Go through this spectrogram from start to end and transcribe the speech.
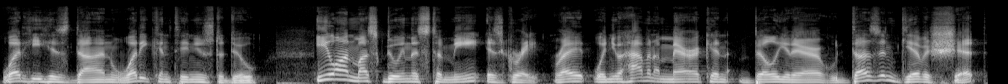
what he has done, what he continues to do?" Elon Musk doing this to me is great, right? When you have an American billionaire who doesn't give a shit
